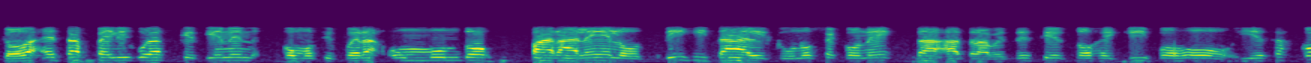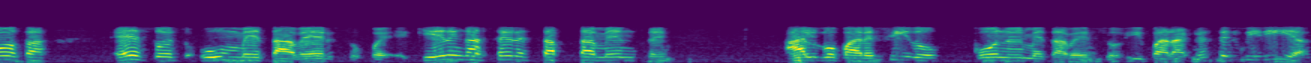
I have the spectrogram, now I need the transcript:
todas estas películas que tienen como si fuera un mundo paralelo digital que uno se conecta a través de ciertos equipos o, y esas cosas eso es un metaverso. Pues quieren hacer exactamente algo parecido con el metaverso. Y para qué serviría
